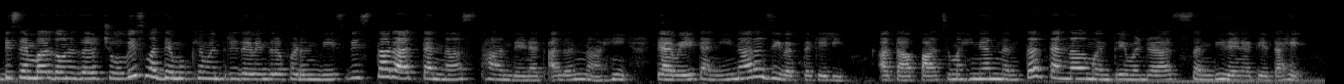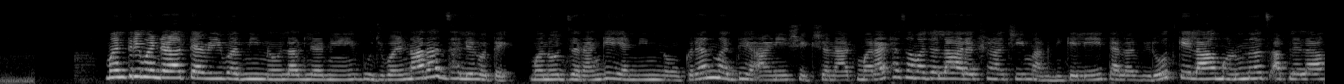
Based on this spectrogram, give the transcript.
डिसेंबर दोन हजार चोवीसमध्ये मुख्यमंत्री देवेंद्र फडणवीस विस्तारात त्यांना स्थान देण्यात आलं नाही. त्यावेळी त्यांनी नाराजी व्यक्त केली. आता पाच महिन्यांनंतर त्यांना मंत्रिमंडळात संधी देण्यात येत आहे. मंत्रिमंडळात त्यावेळी वर्णी न लागल्याने भुजबळ नाराज झाले होते. मनोज जरांगे यांनी नोकऱ्यांमध्ये आणि शिक्षणात मराठा समाजाला आरक्षणाची मागणी केली. त्याला विरोध केला म्हणूनच आपल्याला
